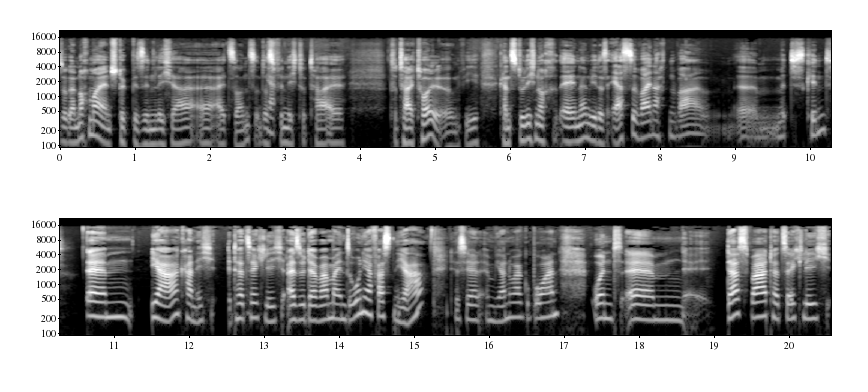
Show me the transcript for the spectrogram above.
sogar noch mal ein Stück besinnlicher äh, als sonst. Und das ja. finde ich total total toll irgendwie. Kannst du dich noch erinnern, wie das erste Weihnachten war äh, mit Kind? Ähm, ja, kann ich tatsächlich. Also da war mein Sohn ja fast ein Jahr. Der ist ja im Januar geboren. Und ähm, das war tatsächlich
